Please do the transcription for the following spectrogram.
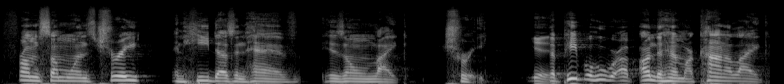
from someone's tree and he doesn't have his own like tree. Yeah, The people who were up under him are kind of like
